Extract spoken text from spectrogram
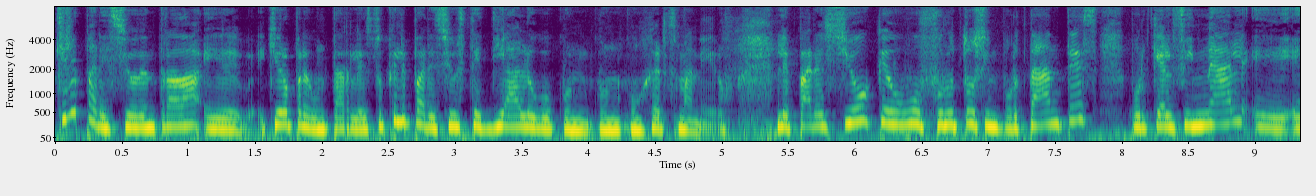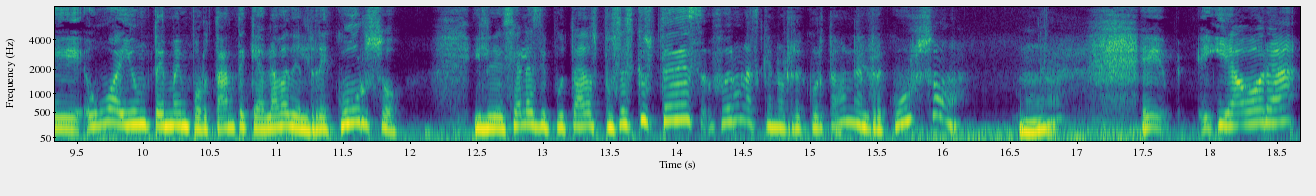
¿qué le pareció de entrada? Eh, quiero preguntarle esto, ¿qué le pareció este diálogo con, con, con Hertz Manero? ¿Le pareció que hubo frutos importantes? Porque al final eh, eh, hubo ahí un tema importante que hablaba del recurso y le decía a las diputadas, pues es que ustedes fueron las que nos recortaron el recurso. Eh, y ahora,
